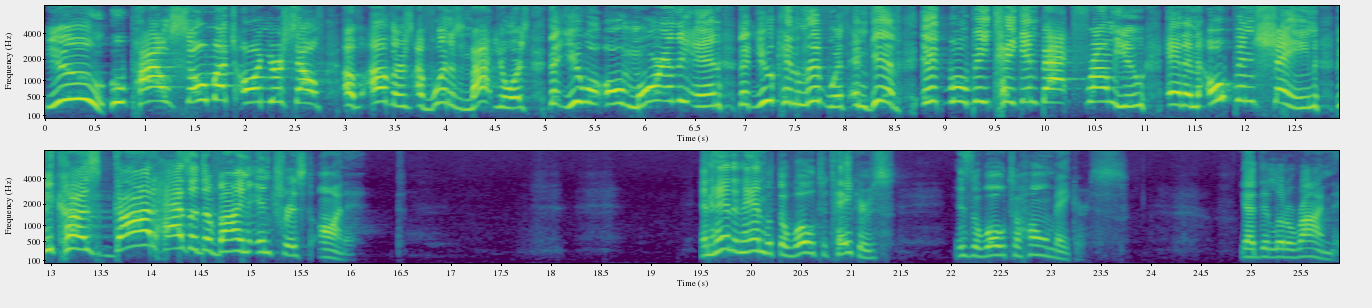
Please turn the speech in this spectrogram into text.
you who pile so much on yourself of others, of what is not yours, that you will owe more in the end that you can live with and give. It will be taken back from you in an open shame because God has a divine interest on it. And hand in hand with the woe to takers is the woe to homemakers. Yeah, I did a little rhyme there.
